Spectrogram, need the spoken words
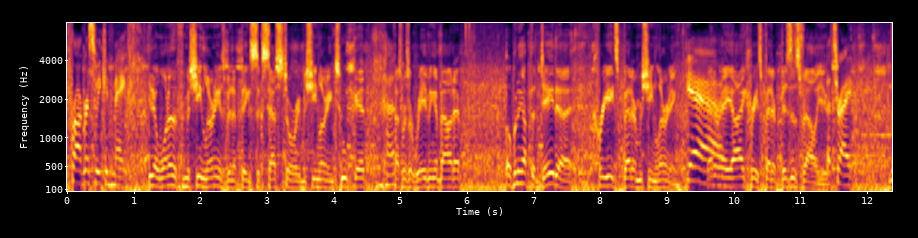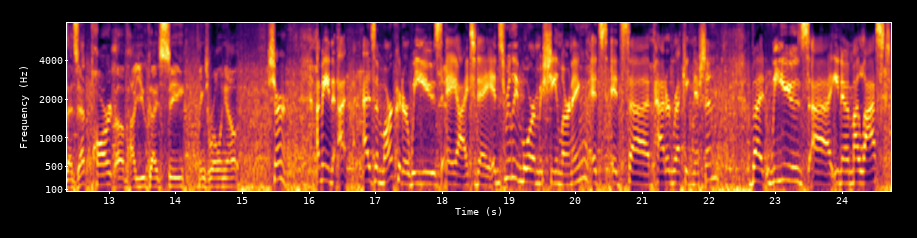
progress we could make. You know, one of the machine learning has been a big success story, machine learning toolkit, uh -huh. customers are raving about it. Opening up the data creates better machine learning. Yeah. Better AI creates better business value. That's right. Is that part of how you guys see things rolling out? Sure. I mean, as a marketer, we use AI today. It's really more machine learning. It's it's uh, pattern recognition. But we use, uh, you know, my last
